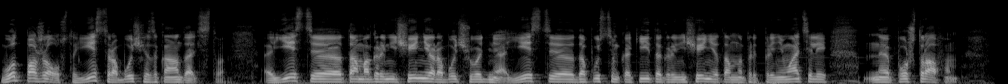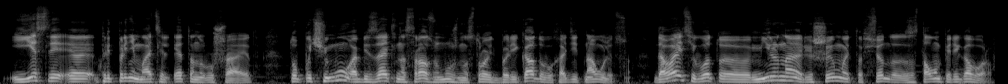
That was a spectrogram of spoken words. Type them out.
вот, пожалуйста, есть рабочее законодательство, есть э, там ограничения рабочего дня, есть, э, допустим, какие-то ограничения там на предпринимателей э, по штрафам. И если э, предприниматель это нарушает, то почему обязательно сразу нужно строить баррикаду, выходить на улицу? Давайте вот э, мирно решим это все за столом переговоров.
